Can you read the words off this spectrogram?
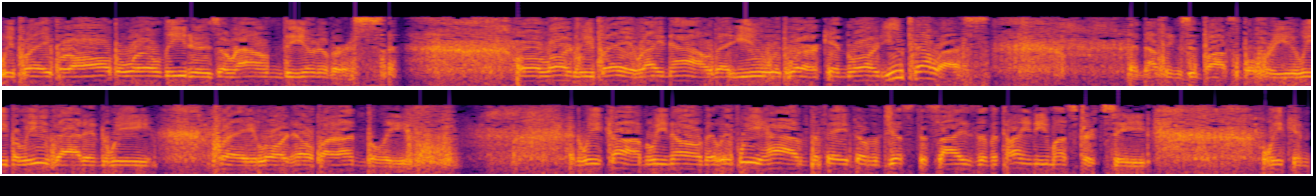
we pray for all the world leaders around the universe. Oh Lord, we pray right now that you would work. And Lord, you tell us that nothing's impossible for you. We believe that and we pray, Lord, help our unbelief. And we come, we know that if we have the faith of just the size of a tiny mustard seed, we can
